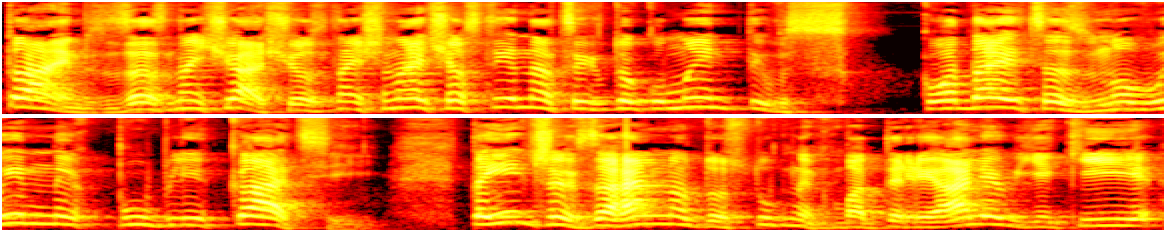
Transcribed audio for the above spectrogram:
Таймс зазначає, що значна частина цих документів складається з новинних публікацій та інших загальнодоступних матеріалів, які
